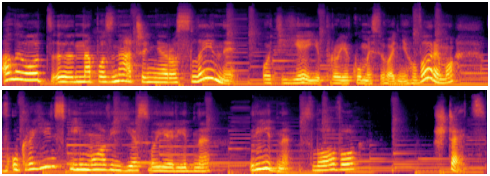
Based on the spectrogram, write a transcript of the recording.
Але от е, на позначення рослини, отієї, про яку ми сьогодні говоримо, в українській мові є своє рідне, рідне слово щець.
